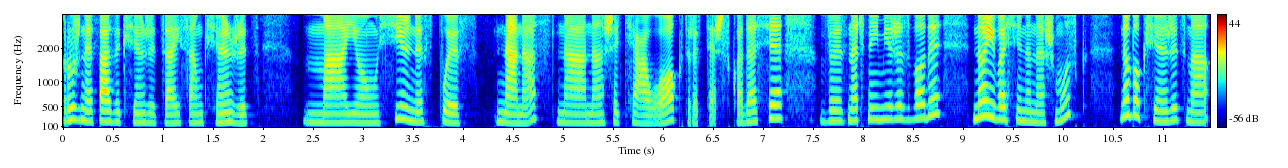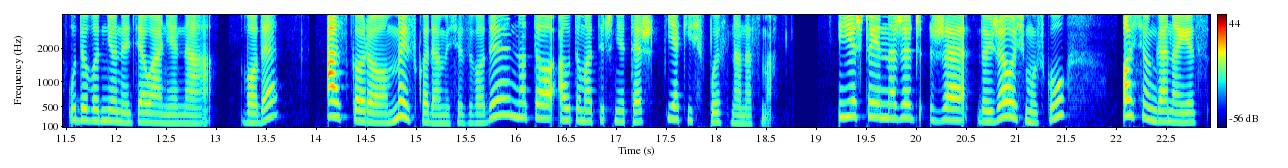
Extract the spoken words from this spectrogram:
różne fazy księżyca i sam księżyc mają silny wpływ na nas, na nasze ciało, które też składa się w znacznej mierze z wody, no i właśnie na nasz mózg, no bo księżyc ma udowodnione działanie na wodę, a skoro my składamy się z wody, no to automatycznie też jakiś wpływ na nas ma. I jeszcze jedna rzecz, że dojrzałość mózgu osiągana jest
